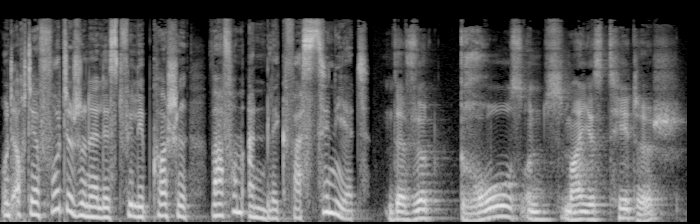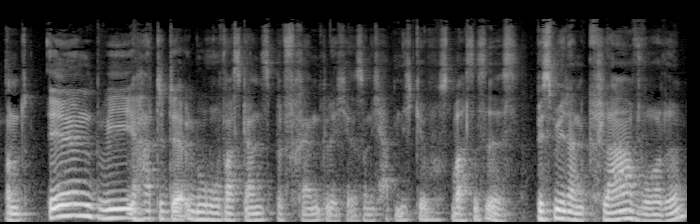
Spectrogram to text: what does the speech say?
Und auch der Fotojournalist Philipp Koschel war vom Anblick fasziniert. Der wirkt groß und majestätisch und irgendwie hatte der Uluru was ganz Befremdliches und ich habe nicht gewusst, was es ist. Bis mir dann klar wurde,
